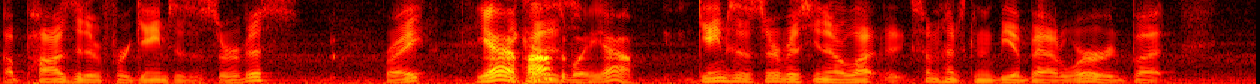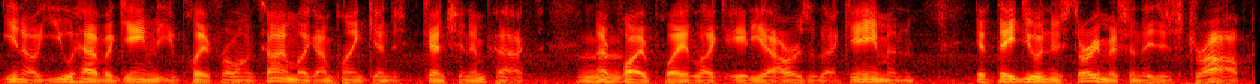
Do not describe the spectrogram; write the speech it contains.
a positive for games as a service, right? Yeah, because possibly. Yeah, games as a service, you know, a lot sometimes can be a bad word, but you know, you have a game that you play for a long time. Like I'm playing Gen- Genshin Impact, mm-hmm. and I probably played like 80 hours of that game. And if they do a new story mission, they just drop,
